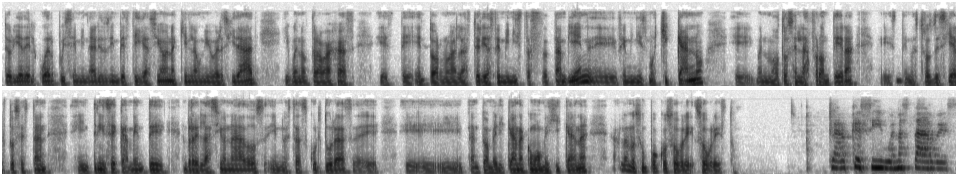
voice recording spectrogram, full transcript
teoría del cuerpo y seminarios de investigación aquí en la universidad y bueno, trabajas este, en torno a las teorías feministas también, eh, feminismo chicano, eh, bueno, nosotros en la frontera, este, nuestros desiertos están intrínsecamente relacionados en nuestras culturas, tanto americana como mexicana. Háblanos un poco sobre, sobre esto. Claro que sí, buenas tardes.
